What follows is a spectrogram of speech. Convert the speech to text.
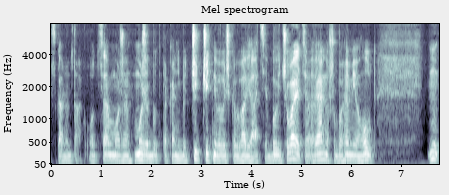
Скажімо так. Оце може, може бути така ніби чуть-чуть невеличка варіація. Бо відчувається реально, що Bohemian Gold, ну,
